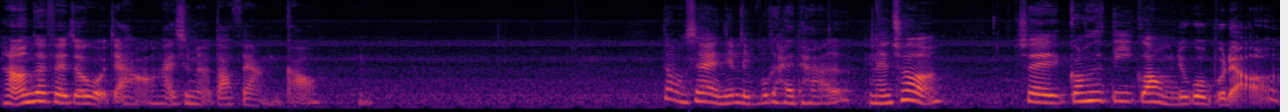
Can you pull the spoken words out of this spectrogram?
好像在非洲国家好像还是没有到非常高。但我现在已经离不开他了。没错，所以光是第一关我们就过不了了。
